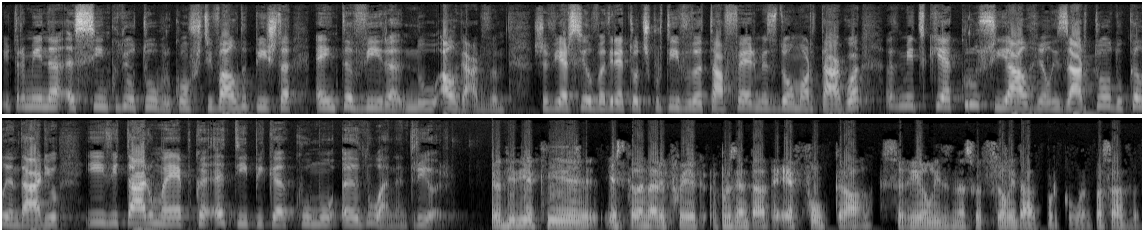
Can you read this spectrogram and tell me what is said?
e termina a 5 de outubro com o Festival de Pista em Tavira, no Algarve. Xavier Silva, diretor desportivo da TAF Hermes Dom Mortágua, admite que é crucial realizar todo o calendário e evitar uma época atípica como do ano anterior. Eu diria que este calendário que foi apresentado é fulcral que se realize na sua totalidade, porque o ano passado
